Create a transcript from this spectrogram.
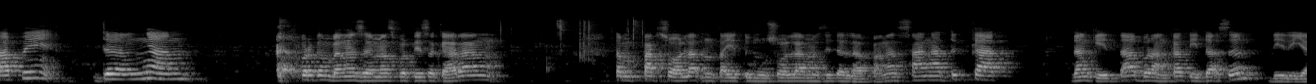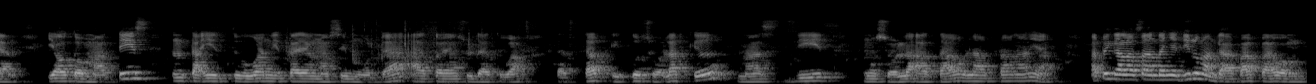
tapi dengan perkembangan zaman seperti sekarang tempat sholat entah itu musola masjid dan lapangan sangat dekat. Dan kita berangkat tidak sendirian. Ya otomatis entah itu wanita yang masih muda atau yang sudah tua tetap ikut sholat ke masjid musola atau lapangannya. Tapi kalau seandainya di rumah nggak apa-apa wong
